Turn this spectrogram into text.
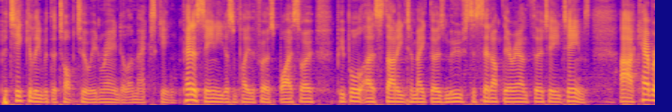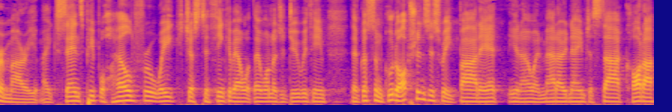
particularly with the top two in Randall and Max King. Penisini doesn't play the first buy, so people are starting to make those moves to set up their round 13 teams. Uh, Cameron Murray, it makes sense. People held for a week just to think about what they wanted to do with him. They've got some good options this week. Barnett, you know, and Maddo named to start. Cotter,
